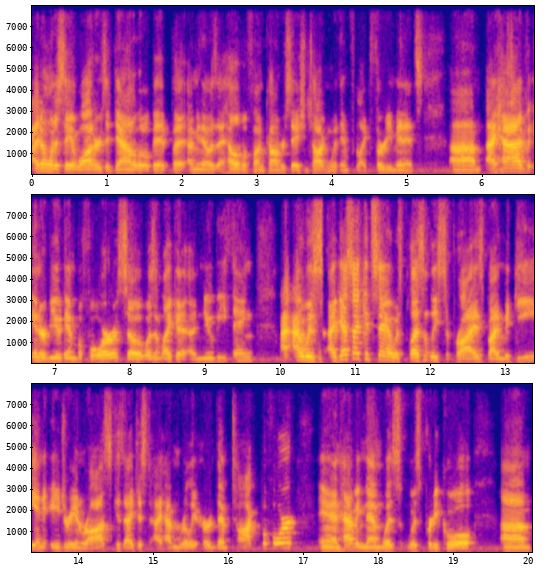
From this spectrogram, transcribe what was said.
I don't want to say it waters it down a little bit, but I mean that was a hell of a fun conversation talking with him for like 30 minutes. Um, I have interviewed him before, so it wasn't like a, a newbie thing. I, I, was, I guess, I could say I was pleasantly surprised by McGee and Adrian Ross because I just I haven't really heard them talk before, and having them was was pretty cool. Um,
